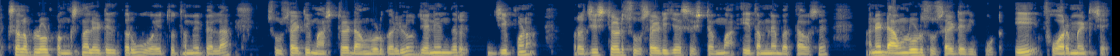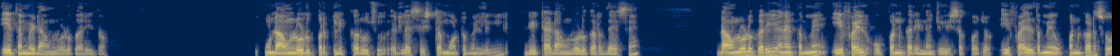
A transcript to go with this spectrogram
એક્સેલ અપલોડ ફંક્શનાલિટી કરવું હોય તો તમે પહેલા સોસાયટી માસ્ટર ડાઉનલોડ કરી લો. જેની અંદર જે પણ રજિસ્ટર્ડ સોસાયટી છે સિસ્ટમમાં એ તમને બતાવશે. અને ડાઉનલોડ સોસાયટી રિપોર્ટ એ ફોર્મેટ છે એ તમે ડાઉનલોડ કરી દો. હું ડાઉનલોડ ઉપર ક્લિક કરું છું એટલે સિસ્ટમ ઓટોમેટિકલી ડેટા ડાઉનલોડ કરી દેશે. ડાઉનલોડ કરી અને તમે એ ફાઇલ ઓપન કરીને જોઈ શકો છો. એ ફાઇલ તમે ઓપન કરશો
